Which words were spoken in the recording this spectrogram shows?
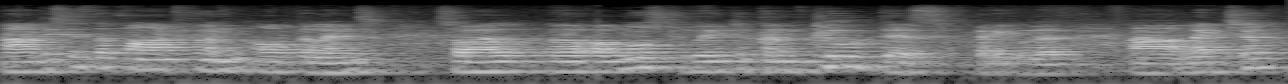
uh, this is the part one of the lens. So I'll uh, almost going to conclude this particular uh, lecture.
